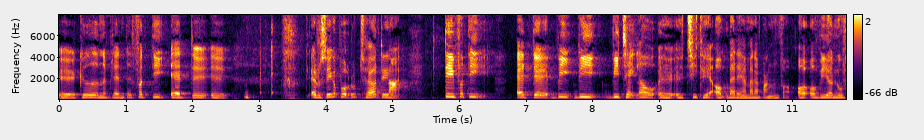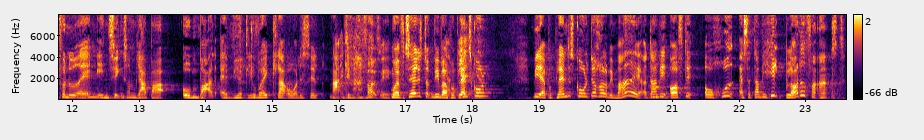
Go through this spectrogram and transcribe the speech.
øh, kødende plante, fordi at... Øh, øh, Er du sikker på, at du tør det? nej, det er fordi, at øh, vi, vi, vi taler jo øh, tit her om, hvad det er, man er bange for. Og, og vi har nu fundet ud af en ting, som jeg bare åbenbart er virkelig... Du var ikke klar over det selv. Nej, det var jeg faktisk ikke. Må jeg fortælle? Vi var Ja, på ja, planteskole. Ja, ja. Vi er på planteskole, det holder vi meget af, og der er vi ofte overhovedet, altså der er vi helt blottet for angst.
